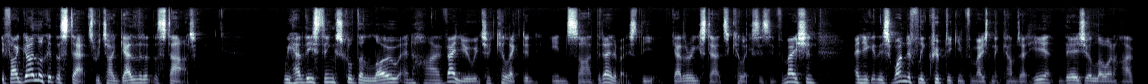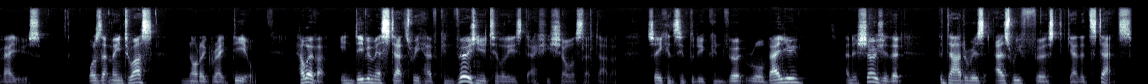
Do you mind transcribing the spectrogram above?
If I go look at the stats, which I gathered at the start, we have these things called the low and high value, which are collected inside the database. The gathering stats collects this information, and you get this wonderfully cryptic information that comes out here. There's your low and high values. What does that mean to us? Not a great deal. However, in DBMS stats, we have conversion utilities to actually show us that data. So you can simply do convert raw value, and it shows you that the data is as we first gathered stats,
